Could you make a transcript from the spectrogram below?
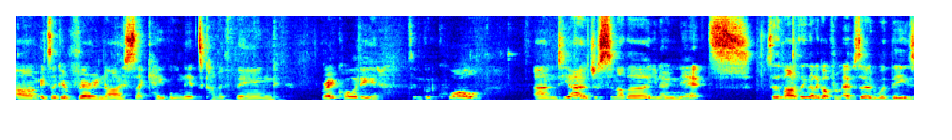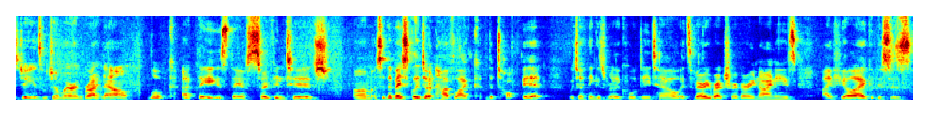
Um, it's like a very nice like cable knit kind of thing. Great quality. It's in good qual. And yeah, just another, you know, knits. So the final thing that I got from episode were these jeans, which I'm wearing right now. Look at these. They are so vintage. Um, so they basically don't have like the top bit which I think is really cool detail. It's very retro, very 90s. I feel like this is,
